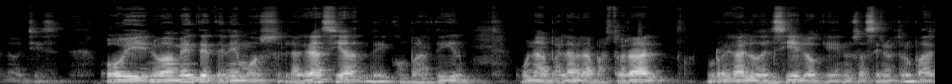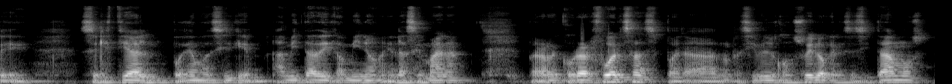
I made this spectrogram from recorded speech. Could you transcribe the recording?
Buenas noches. Hoy nuevamente tenemos la gracia de compartir una palabra pastoral, un regalo del cielo que nos hace nuestro Padre Celestial, podemos decir que a mitad de camino en la semana, para recobrar fuerzas, para recibir el consuelo que necesitamos,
